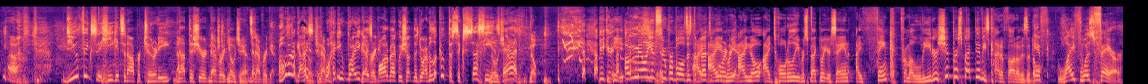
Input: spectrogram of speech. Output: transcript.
Uh, do you think he gets an opportunity? Not this year. next Never year? again. No chance. Never again. Hold on, guys. No chance. why do you why do you guys automatically shut the door? I mean, look at the success he No has chance. had. Nope. he could, a million Super Bowls as I, defensive I agree. I know. I totally respect what you're saying. I think from a leadership perspective, he's kind of thought of as a dog. If life was fair,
